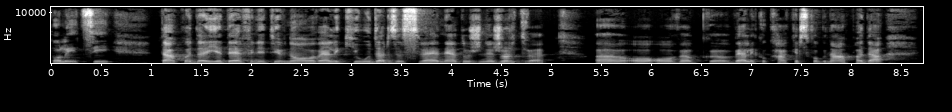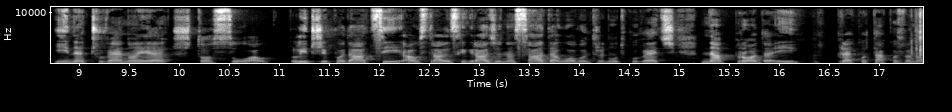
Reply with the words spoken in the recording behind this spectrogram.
policiji. Tako da je definitivno ovo veliki udar za sve nedužne žrtve uh, ovog velikog hakerskog napada i nečuveno je što su lični podaci australijskih građana sada u ovom trenutku već na prodaji preko takozvanog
